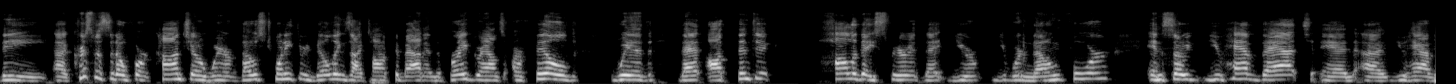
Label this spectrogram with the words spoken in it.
the uh, Christmas at Old Fort Concho, where those 23 buildings I talked about and the parade grounds are filled with that authentic holiday spirit that you're you were known for. And so you have that, and uh, you have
